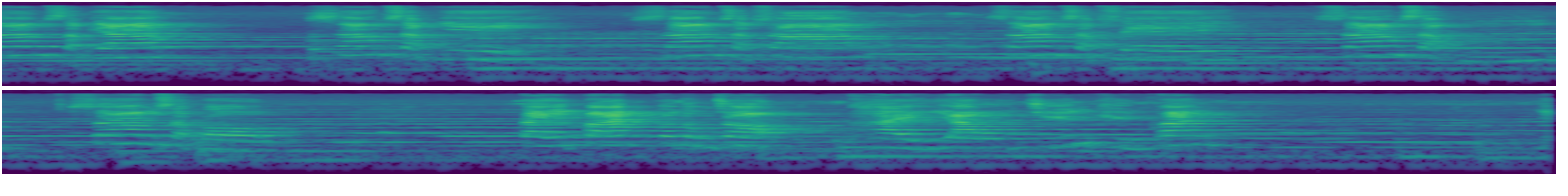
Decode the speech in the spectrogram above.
三十一三十二三十三三十四三十五三十六第八个动作系右转乾坤。一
